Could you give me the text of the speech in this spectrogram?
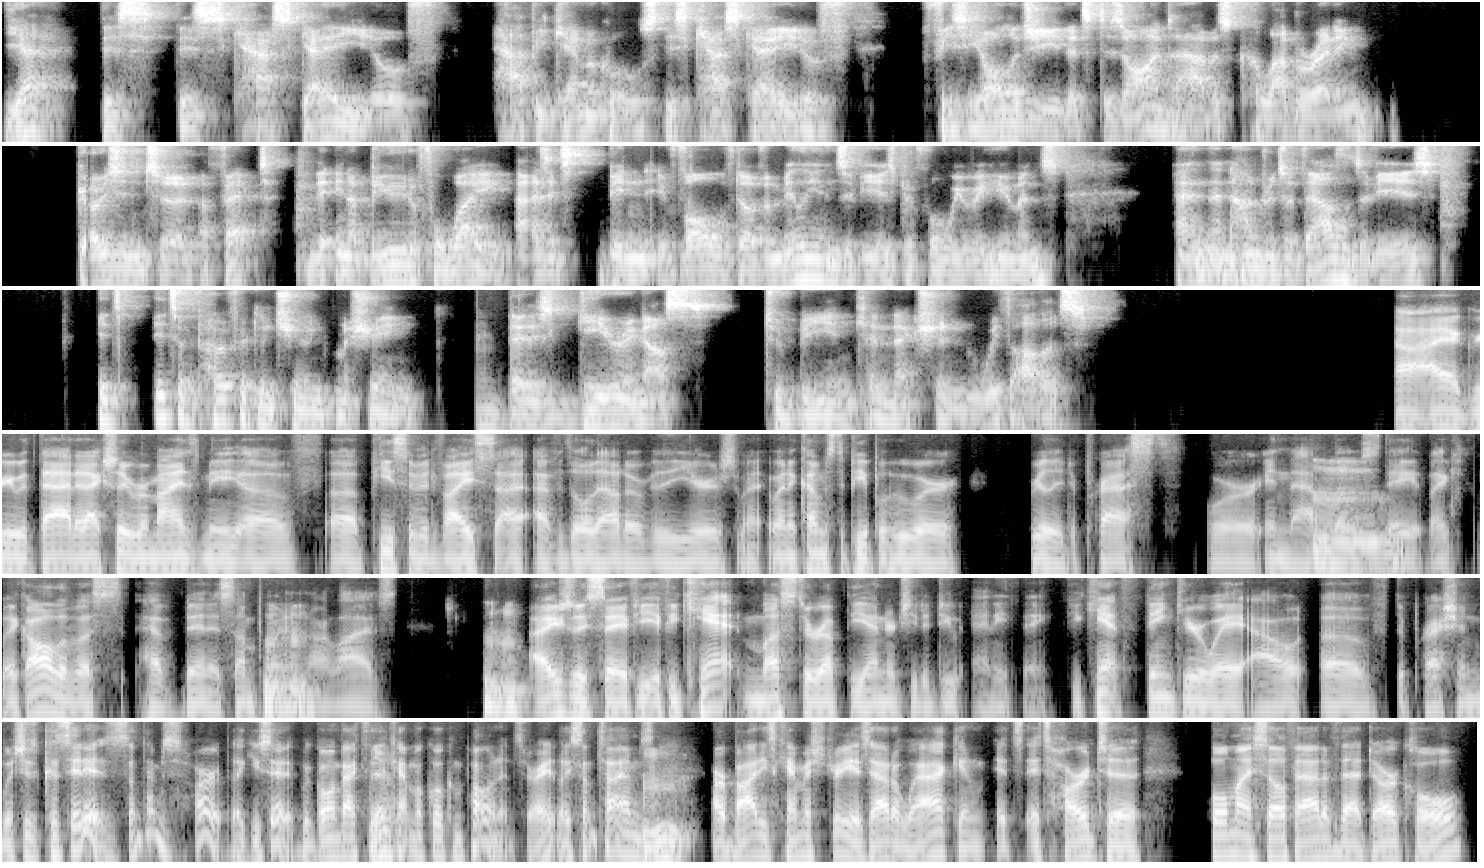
yeah, this this cascade of happy chemicals, this cascade of physiology that's designed to have us collaborating goes into effect in a beautiful way as it's been evolved over millions of years before we were humans and then hundreds of thousands of years it's it's a perfectly tuned machine mm. that is gearing us to be in connection with others uh, I agree with that. It actually reminds me of a piece of advice I, have doled out over the years when, when it comes to people who are really depressed or in that mm. low state. Like like all of us have been at some point mm-hmm. in our lives. Mm-hmm. I usually say if you if you can't muster up the energy to do anything, if you can't think your way out of depression, which is because it is sometimes it's hard. Like you said, we're going back to yeah. the chemical components, right? Like sometimes mm. our body's chemistry is out of whack, and it's it's hard to pull myself out of that dark hole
